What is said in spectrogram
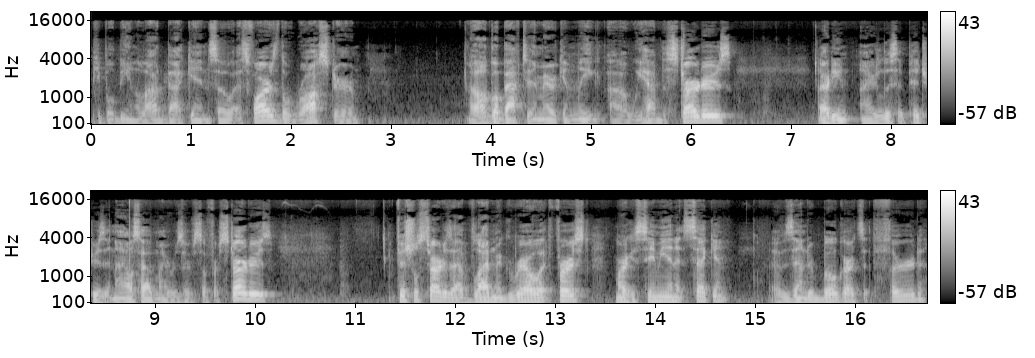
people being allowed back in. So as far as the roster, uh, I'll go back to the American League. Uh, we have the starters. I already I listed pitchers, and I also have my reserves. So for starters, official starters, I have Vladimir Guerrero at first, Marcus Semien at second, I have Xander Bogaerts at third.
